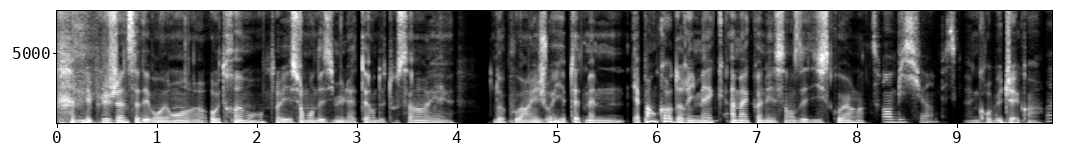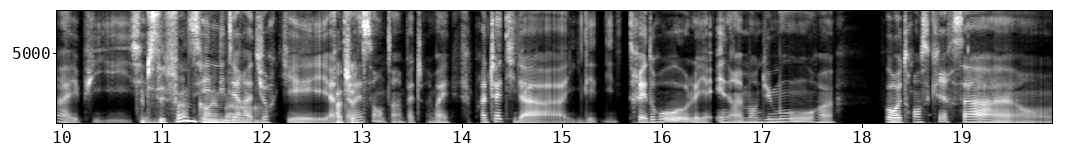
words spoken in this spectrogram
les plus jeunes se débrouilleront euh, autrement. Il y a sûrement des émulateurs de tout ça et Ouais. Doit pouvoir y jouer. Il y a peut-être même. Il n'y a pas encore de remake, à ma connaissance, des Discworld. Ce sera ambitieux. hein, parce que, Un gros budget, quoi. ouais, et puis, c'est fun c'est quand une même. euh, littérature qui est intéressante. Hein, Pratchett, ouais. Pratchett, il, a, il, est, il est très drôle, il y a énormément d'humour. Il faut retranscrire ça euh, en-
